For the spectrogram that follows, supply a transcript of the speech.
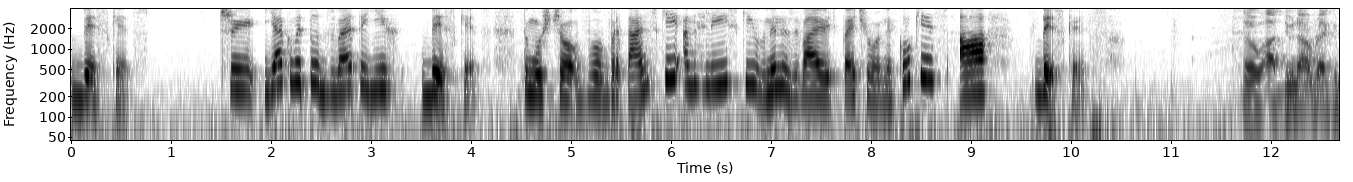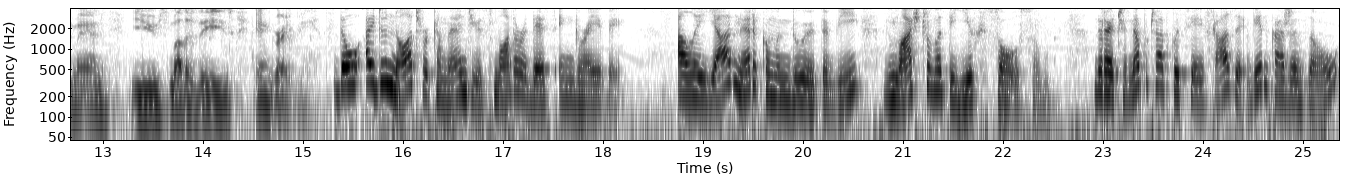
biscuits. Чи як ви тут звете їх biscuits? Тому що в британській англійській вони називають печиво не cookies, а biscuits. Though I do not recommend you smother these in gravy. Though I do not recommend you smother this in gravy. Але я не рекомендую тобі змащувати їх соусом. До речі, на початку цієї фрази він каже though,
